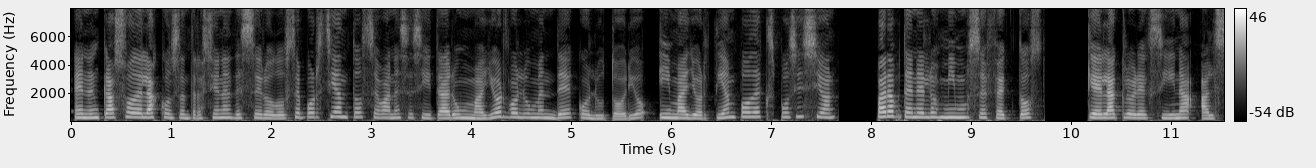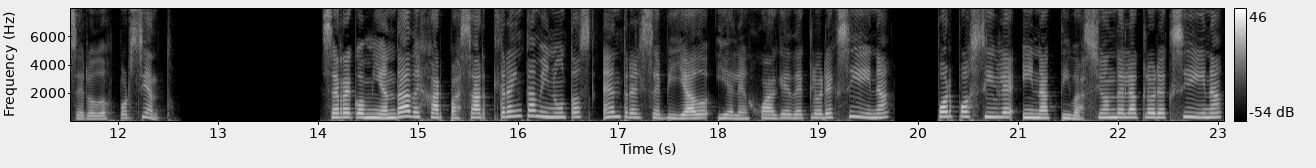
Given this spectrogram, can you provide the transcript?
en el caso de las concentraciones de 0,12% se va a necesitar un mayor volumen de colutorio y mayor tiempo de exposición para obtener los mismos efectos que la clorexina al 0,2%. Se recomienda dejar pasar 30 minutos entre el cepillado y el enjuague de clorexina por posible inactivación de la clorexina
